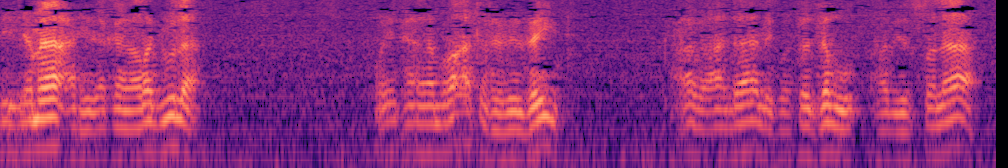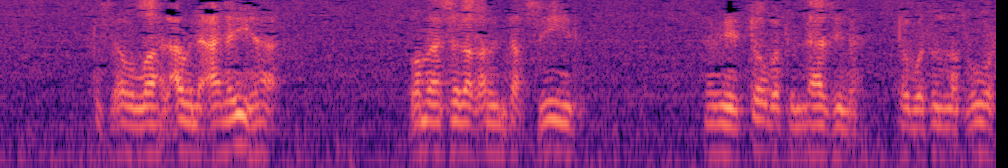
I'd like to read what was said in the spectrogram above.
في جماعة إذا كان رجلا وإن كان امرأة في البيت تحافظ على ذلك وتلزم هذه الصلاة تسأل الله العون عليها وما سبق من تقصير ففيه التوبة اللازمة توبة النصوح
